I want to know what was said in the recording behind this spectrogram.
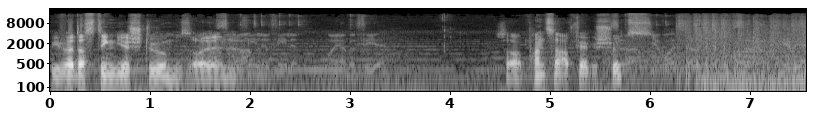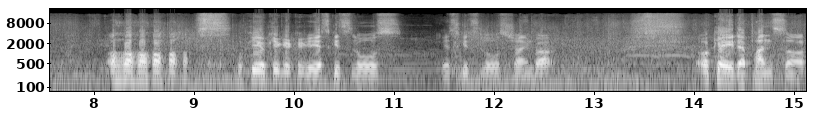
Wie wir das Ding hier stürmen sollen. So, Panzerabwehrgeschütz. Oh, okay, okay, okay, okay, jetzt geht's los. Jetzt geht's los, scheinbar. Okay, der Panzer.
